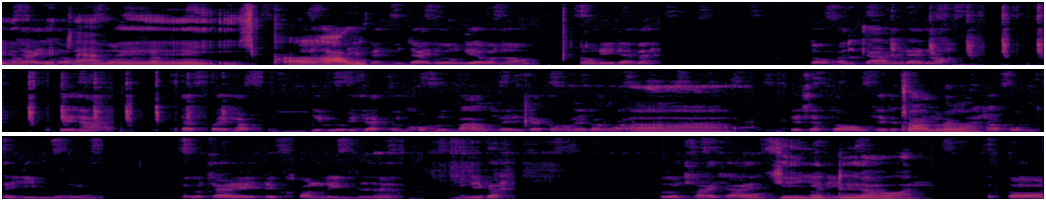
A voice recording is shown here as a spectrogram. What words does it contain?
ยดอกเวียดนามเลยอีพเออร้อมเป็นหัวใจดวงเดียวกับน้องเอานี้ได้ไหมตบอันกลางได้เนาะโอเคฮะจัดไปครับเดี๋ยวดูที่แฟกของครบหรือเปล่าใช้ที่แฟกของอะไรบ้างวะอ่าใช้สตองใช้ตะจอดไว้ก่อนครับผมใช้อิมมูนแล้วก็ใช้เดอะคอนลิงนะฮะอันนี้ปะเออใช่ใช่โอเคยืดเดือก่อนสตอง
